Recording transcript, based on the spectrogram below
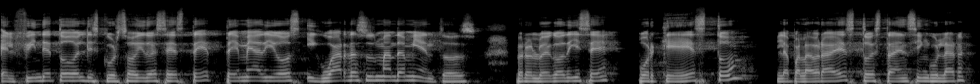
el fin de todo el discurso oído es este, teme a Dios y guarda sus mandamientos. Pero luego dice, porque esto, la palabra esto está en singular.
